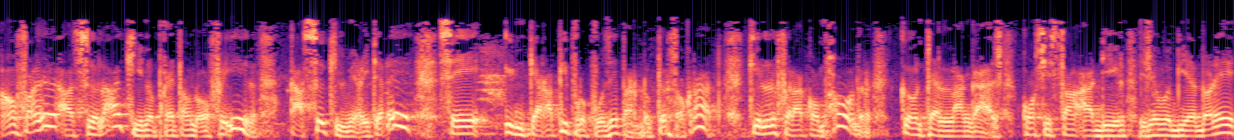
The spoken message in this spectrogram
Enfin, à ceux-là qui ne prétendent offrir qu'à ceux qu'ils mériteraient, c'est une thérapie proposée par Dr Socrate qui leur fera comprendre qu'un tel langage consistant à dire je veux bien donner,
